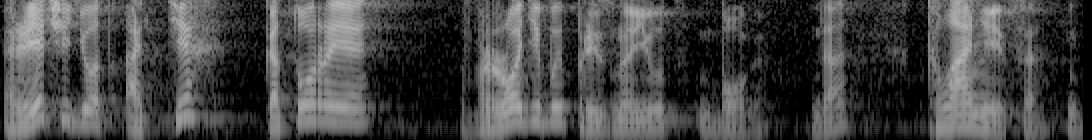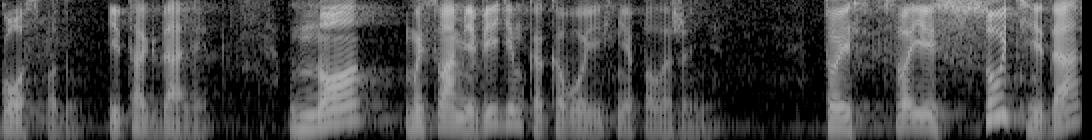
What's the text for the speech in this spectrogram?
Речь идет о тех, которые вроде бы признают Бога, да? кланяются Господу и так далее. Но мы с вами видим, каково их положение. То есть в своей сути, да,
